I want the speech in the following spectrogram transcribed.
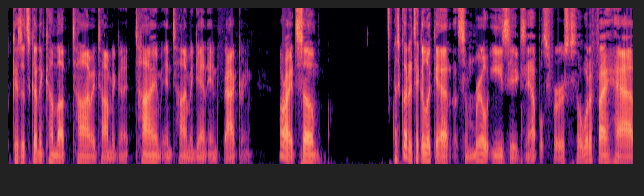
because it's going to come up time and time again, time and time again in factoring. All right, so Let's go ahead and take a look at some real easy examples first. So what if I had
